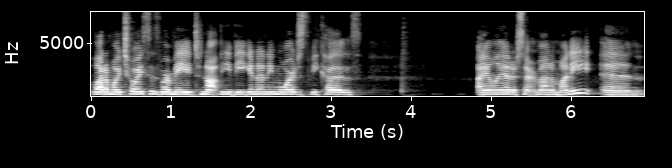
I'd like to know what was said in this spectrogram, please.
a lot of my choices were made to not be vegan anymore, just because I only had a certain amount of money, and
